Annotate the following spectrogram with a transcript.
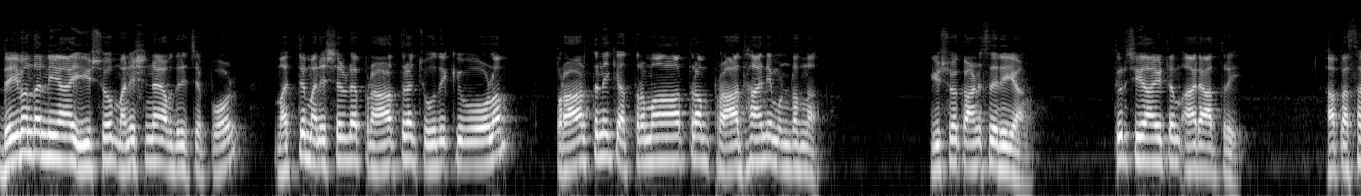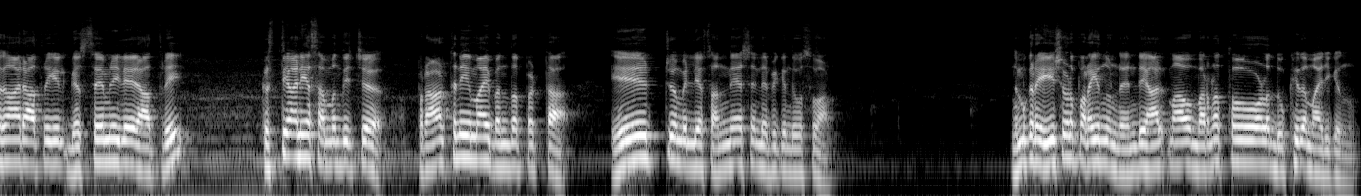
ദൈവം തന്നെയായ ഈശോ മനുഷ്യനെ അവതരിച്ചപ്പോൾ മറ്റ് മനുഷ്യരുടെ പ്രാർത്ഥന ചോദിക്കുവോളം പ്രാർത്ഥനയ്ക്ക് അത്രമാത്രം പ്രാധാന്യമുണ്ടെന്ന് ഈശോ കാണിച്ചു തരികയാണ്. തീർച്ചയായിട്ടും ആ രാത്രി ആ പ്രസഹാരാത്രിയിൽ രാത്രിയിൽ രാത്രി ക്രിസ്ത്യാനിയെ സംബന്ധിച്ച് പ്രാർത്ഥനയുമായി ബന്ധപ്പെട്ട ഏറ്റവും വലിയ സന്ദേശം ലഭിക്കുന്ന ദിവസമാണ്. നമുക്കറിയാം ഈശോട് പറയുന്നുണ്ട് എന്റെ ആത്മാവ് മരണത്തോളം ദുഃഖിതമായിരിക്കുന്നു.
